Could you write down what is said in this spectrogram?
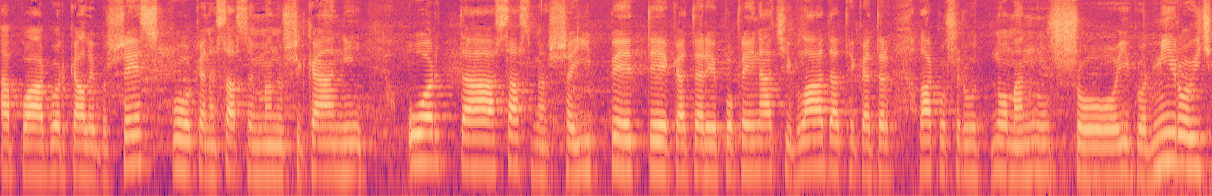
A po agor kale bršesko, kana sasvim manušikani orta, sasma šaipe, te katare pokrajinači vlada, te katar lako šerutno manušo Igor Mirović,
